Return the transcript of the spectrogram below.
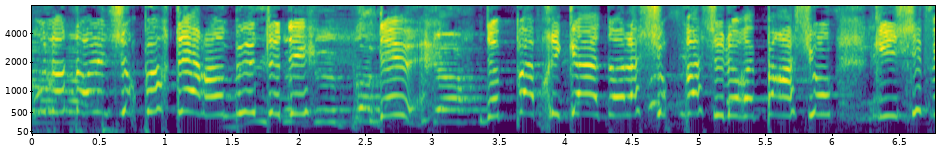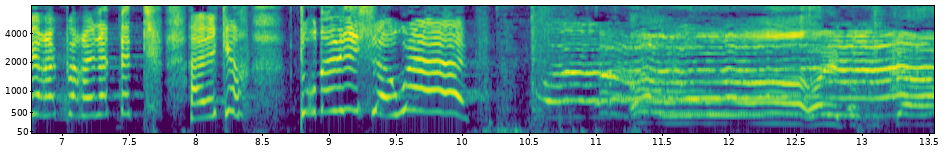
on entend les supporters, un but des, des- de paprika dans la surface de réparation qui s'est fait réparer la tête avec un tournevis. Ouais. Oh, allez, paprika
